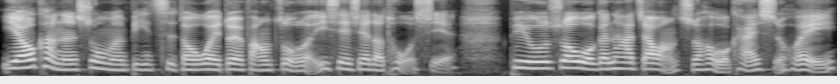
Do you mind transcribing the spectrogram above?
也有可能是我们彼此都为对方做了一些些的妥协，比如说我跟他交往之后，我开始会，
